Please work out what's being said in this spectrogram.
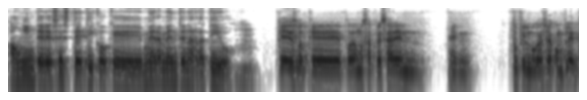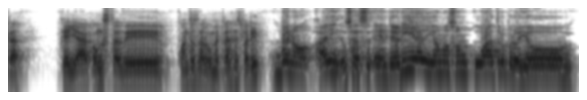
un interés estético que meramente narrativo. ¿Qué es lo que podemos apreciar en, en tu filmografía completa? Que ya consta de cuántos largometrajes, Farid. Bueno, hay, o sea, en teoría, digamos, son cuatro, pero yo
